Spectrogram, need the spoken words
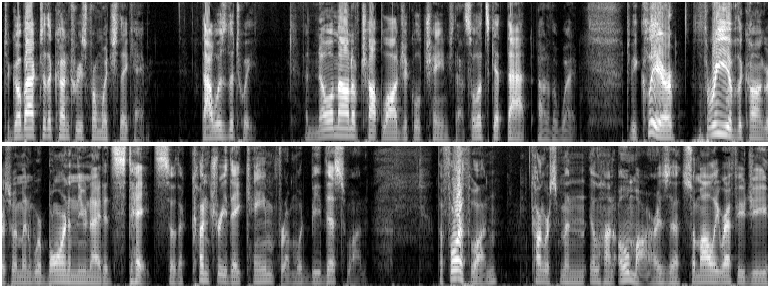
to go back to the countries from which they came. That was the tweet. And no amount of chop logic will change that. So let's get that out of the way. To be clear, three of the congresswomen were born in the United States. So the country they came from would be this one. The fourth one, Congressman Ilhan Omar is a Somali refugee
